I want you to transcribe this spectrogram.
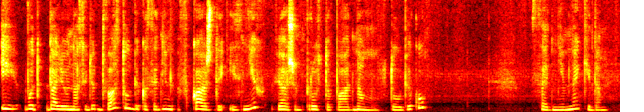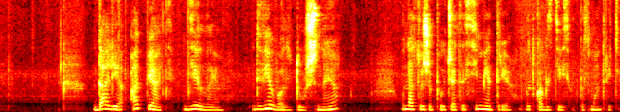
и вот далее у нас идет 2 столбика с одним, в каждый из них вяжем просто по одному столбику с одним накидом. Далее опять делаем 2 воздушные. У нас уже получается симметрия, вот как здесь, вот посмотрите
